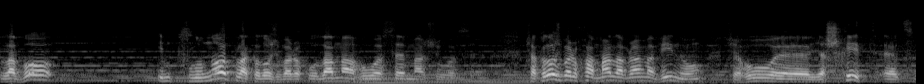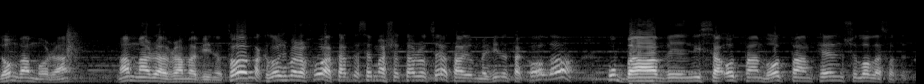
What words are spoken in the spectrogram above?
לבוא עם תלונות לקדוש ברוך הוא למה הוא עושה מה שהוא עושה. כשהקדוש ברוך הוא אמר לאברהם אבינו שהוא אה, ישחית את סדום ועמורה, מה אמר אברהם אבינו? טוב, הקדוש ברוך הוא, אתה תעשה מה שאתה רוצה, אתה מבין את הכל? לא. הוא בא וניסה עוד פעם ועוד פעם, כן, שלא לעשות את זה.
